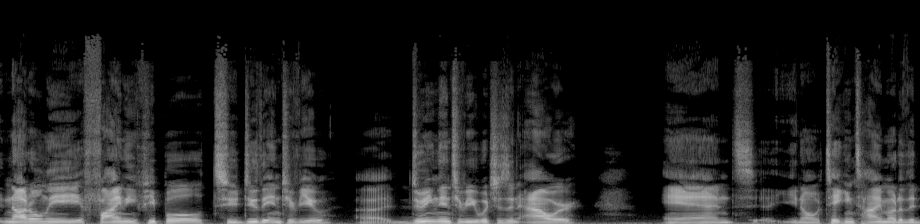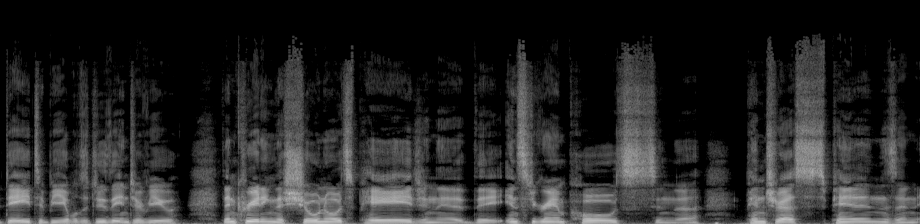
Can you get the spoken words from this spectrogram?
not only finding people to do the interview, uh, doing the interview, which is an hour, and you know taking time out of the day to be able to do the interview then creating the show notes page and the the instagram posts and the Pinterest pins and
